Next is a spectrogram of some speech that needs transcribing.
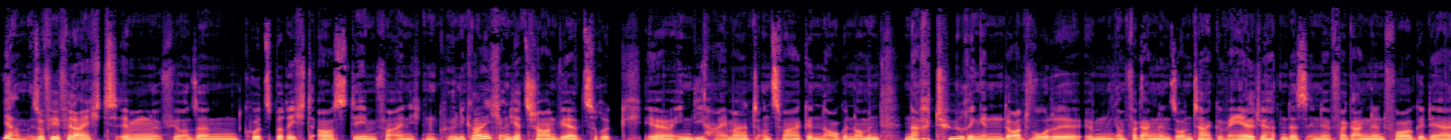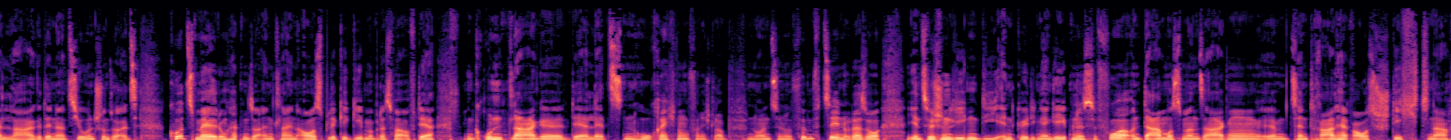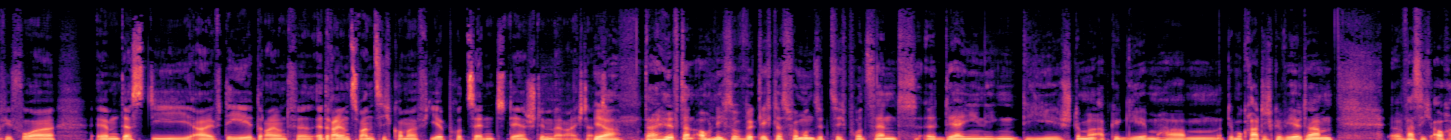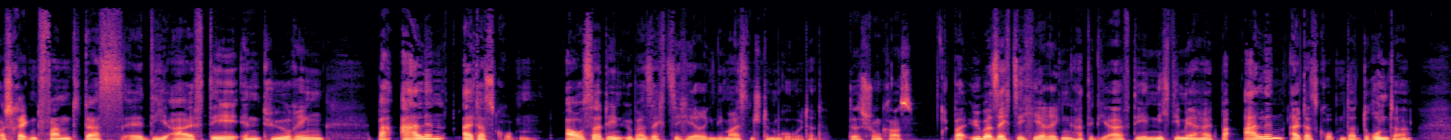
Ja, so viel vielleicht ähm, für unseren Kurzbericht aus dem Vereinigten Königreich. Und jetzt schauen wir zurück äh, in die Heimat und zwar genau genommen nach Thüringen. Dort wurde ähm, am vergangenen Sonntag gewählt. Wir hatten das in der vergangenen Folge der Lage der Nation schon so als Kurzmeldung, hatten so einen kleinen Ausblick gegeben, aber das war auf der Grundlage der letzten Hochrechnung von, ich glaube, 19.15 Uhr oder so. Inzwischen liegen die endgültigen Ergebnisse vor und da muss man sagen, ähm, zentral heraussticht nach wie vor ähm, dass die AfD 23,4 äh, Prozent der Stimmen erreicht hat. Ja, da hilft dann auch nicht so wirklich, dass 75 Prozent äh, derjenigen, die Stimme abgegeben haben, demokratisch gewählt haben. Äh, was ich auch erschreckend fand, dass die AfD in Thüringen bei allen Altersgruppen, außer den über 60-Jährigen, die meisten Stimmen geholt hat. Das ist schon krass. Bei über 60-Jährigen hatte die AfD nicht die Mehrheit. Bei allen Altersgruppen darunter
